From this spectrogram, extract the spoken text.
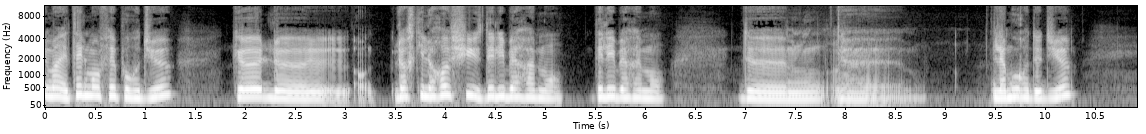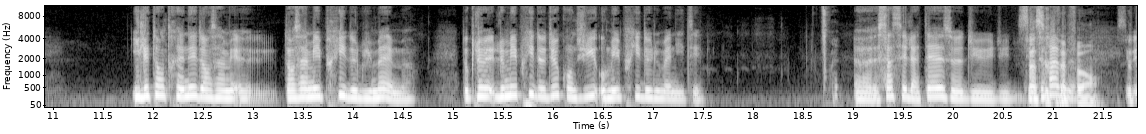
humain est tellement fait pour Dieu que lorsqu'il refuse délibérément, délibérément de l'amour de Dieu, il est entraîné dans un, dans un mépris de lui-même. Donc le, mépris de Dieu conduit au mépris de l'humanité. Euh, ça, c'est la thèse du, du, ça, c'est très fort. C'est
